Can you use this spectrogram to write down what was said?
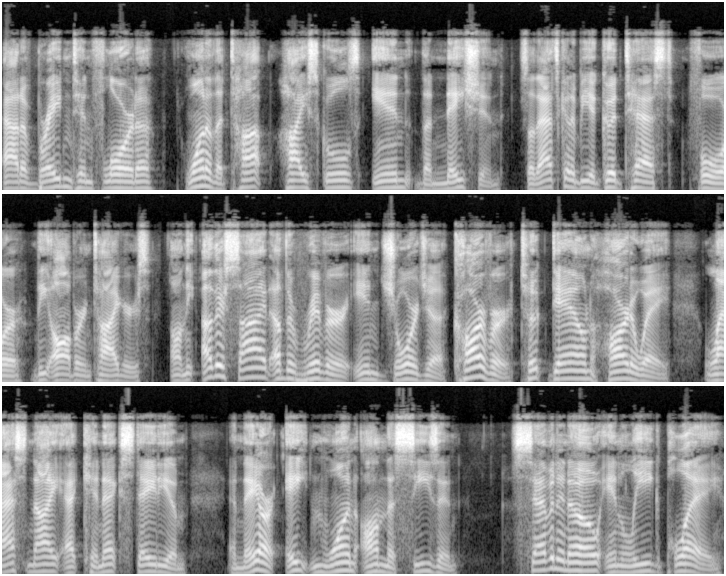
out of Bradenton, Florida, one of the top high schools in the nation. So that's going to be a good test for the Auburn Tigers. On the other side of the river in Georgia, Carver took down Hardaway last night at Kinnett Stadium, and they are 8 and 1 on the season, 7 and 0 in league play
